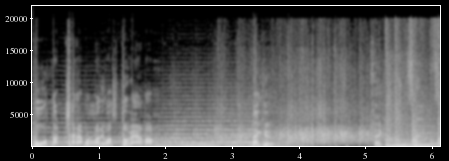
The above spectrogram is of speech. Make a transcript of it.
മൂന്നക്ഷരമുള്ള ഒരു വസ്തു വേണം. Thank you Thank you.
